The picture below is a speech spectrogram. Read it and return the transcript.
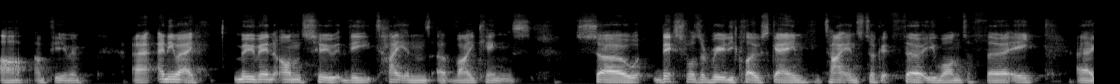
Ah, I'm fuming. Uh, anyway, moving on to the Titans at Vikings. So this was a really close game. Titans took it 31 to 30. Uh,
